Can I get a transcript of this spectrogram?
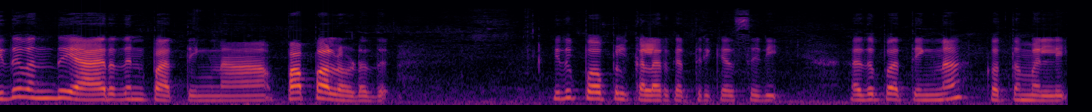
இது வந்து யாருதுன்னு பார்த்தீங்கன்னா பாப்பாலோடது இது பர்பிள் கலர் கத்திரிக்காய் செடி. அது பார்த்தீங்கன்னா கொத்தமல்லி.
